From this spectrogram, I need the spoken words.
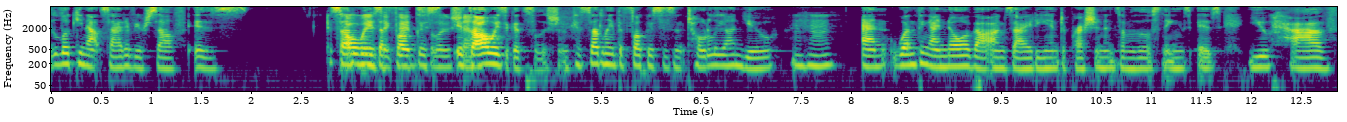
looking outside of yourself is It's always the a focus, good solution. It's always a good solution because suddenly the focus isn't totally on you. Mm-hmm. And one thing I know about anxiety and depression and some of those things is you have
